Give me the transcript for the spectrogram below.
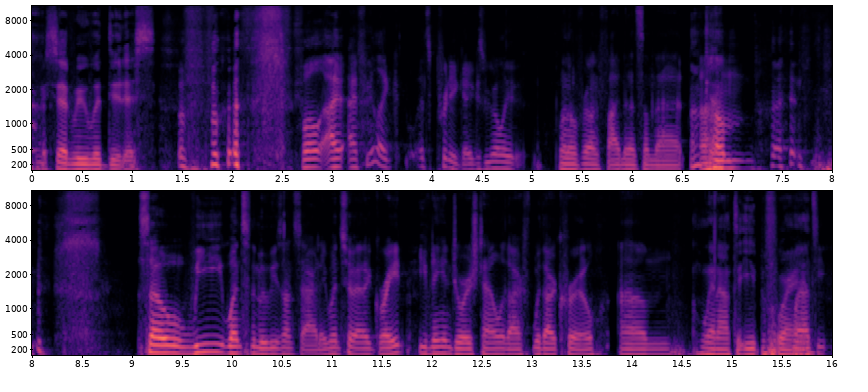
we said we would do this. well, I, I feel like it's pretty good because we only went over on five minutes on that. Okay. Um, so we went to the movies on Saturday. Went to a great evening in Georgetown with our with our crew. Um, Went out to eat before. went out to eat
